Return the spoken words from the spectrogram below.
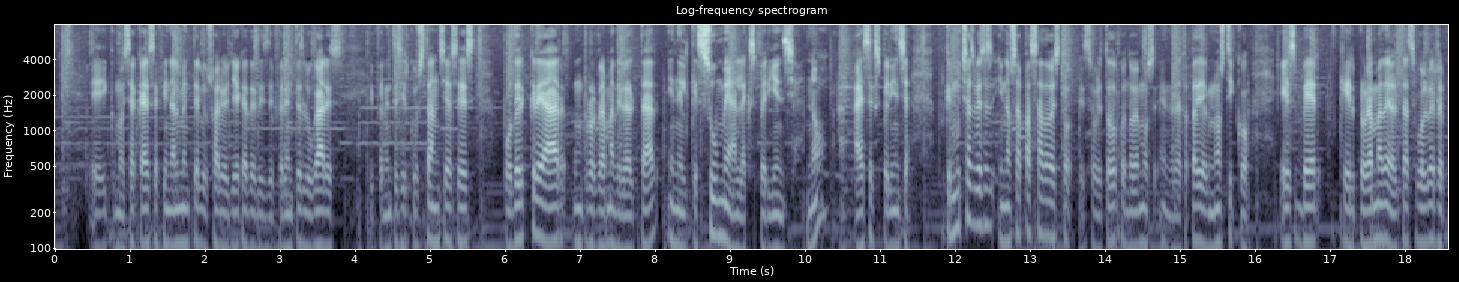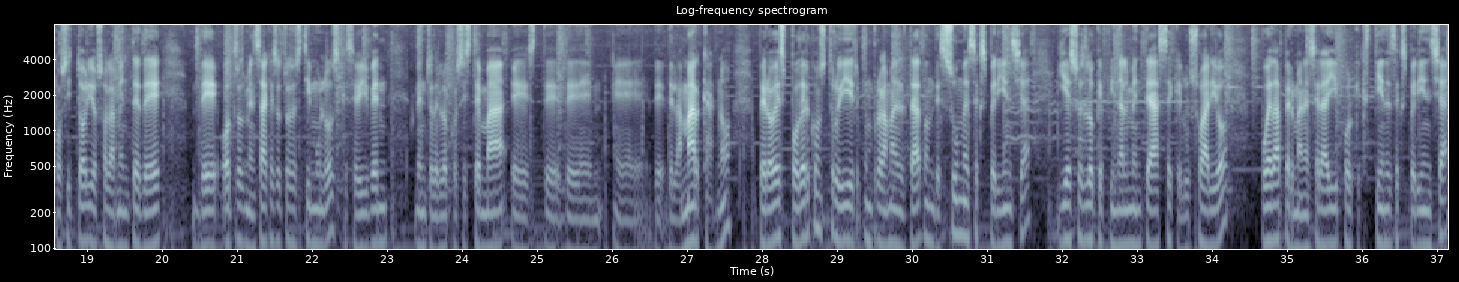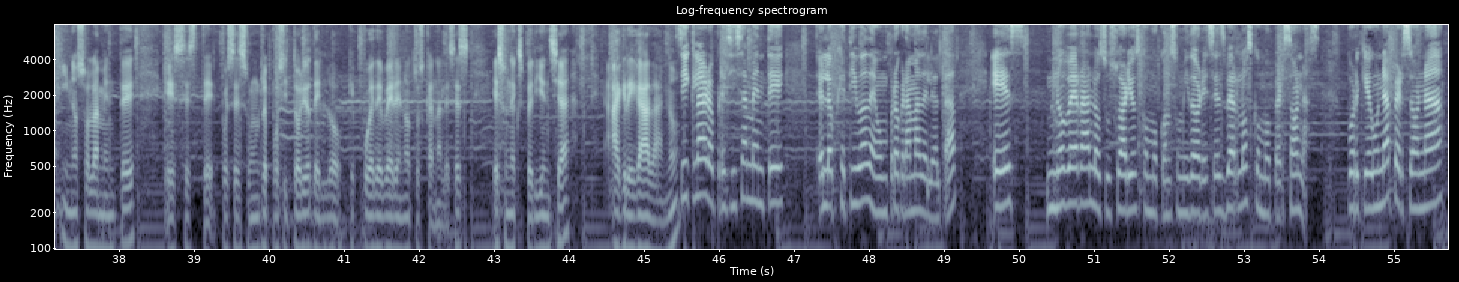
eh, como decía KS, finalmente el usuario llega desde diferentes lugares, diferentes circunstancias, es poder crear un programa de lealtad en el que sume a la experiencia, ¿no? A, esa experiencia. Porque muchas veces, y nos ha pasado esto, eh, sobre todo cuando vemos en la etapa de diagnóstico, es ver que el programa de lealtad se vuelve repositorio solamente de, de otros mensajes, otros estímulos que se viven dentro del ecosistema este, de, eh, de, de, la marca, ¿no? Pero es poder construir un programa de lealtad donde sume esa experiencia y eso es lo que finalmente hace que el usuario pueda permanecer ahí porque extiende esa experiencia y no solamente es este pues es un repositorio de lo que puede ver en otros canales es, es una experiencia agregada no sí claro precisamente el objetivo de un programa de lealtad es no ver a los usuarios como consumidores es verlos como personas porque una persona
